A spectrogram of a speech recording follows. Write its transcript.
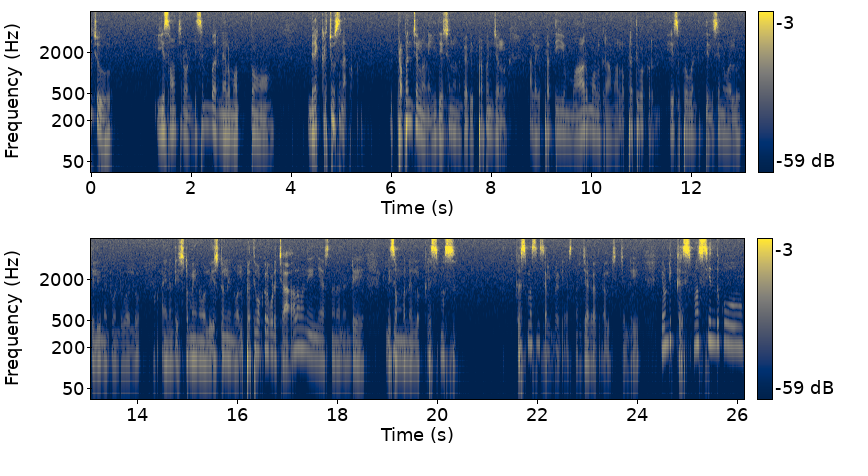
రోజు ఈ సంవత్సరం డిసెంబర్ నెల మొత్తం మీరు ఎక్కడ చూసినా ఈ ప్రపంచంలోనే ఈ దేశంలోనే కాదు ఈ ప్రపంచంలో అలాగే ప్రతి మారుమూల గ్రామాల్లో ప్రతి ఒక్కరు యేసుప్రభు అంటే తెలిసిన వాళ్ళు తెలియనటువంటి వాళ్ళు ఆయన అంటే ఇష్టమైన వాళ్ళు ఇష్టం లేని వాళ్ళు ప్రతి ఒక్కరు కూడా చాలామంది ఏం చేస్తున్నారు అంటే డిసెంబర్ నెలలో క్రిస్మస్ క్రిస్మస్ని సెలబ్రేట్ చేస్తున్నారు. జాగ్రత్తగా ఆలోచించండి. ఏమండి క్రిస్మస్ ఎందుకు?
